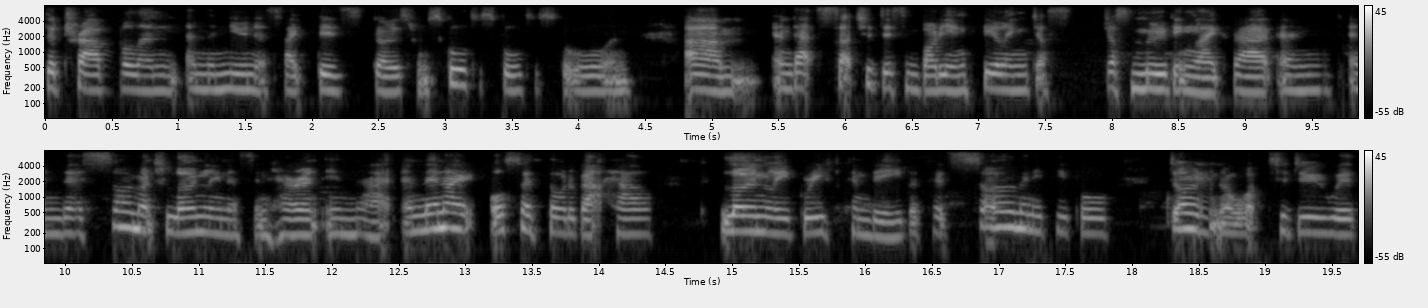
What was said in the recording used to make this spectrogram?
the travel and, and the newness, like Biz goes from school to school to school, and um, and that's such a disembodying feeling just just moving like that and and there's so much loneliness inherent in that. And then i also thought about how lonely grief can be because so many people don't know what to do with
